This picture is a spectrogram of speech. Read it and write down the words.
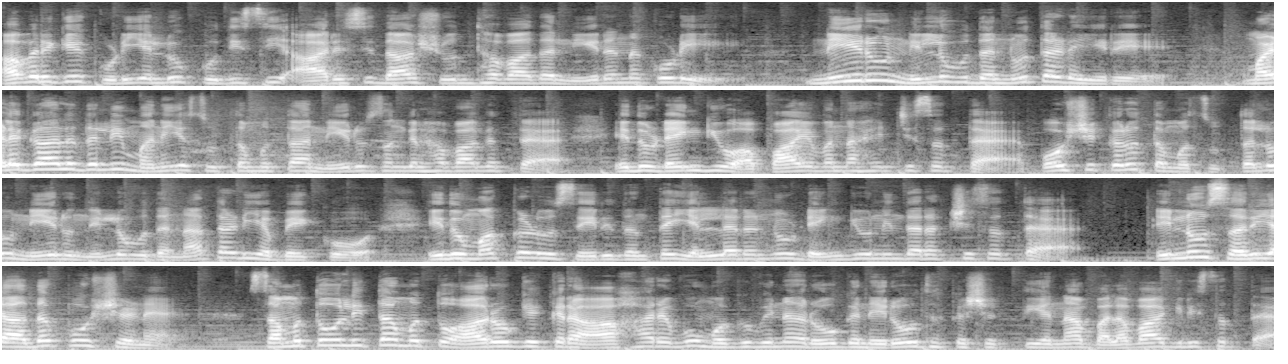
ಅವರಿಗೆ ಕುಡಿಯಲು ಕುದಿಸಿ ಆರಿಸಿದ ಶುದ್ಧವಾದ ನೀರನ್ನು ಕೊಡಿ. ನೀರು ನಿಲ್ಲುವುದನ್ನು ತಡೆಯಿರಿ. ಮಳೆಗಾಲದಲ್ಲಿ ಮನೆಯ ಸುತ್ತಮುತ್ತ ನೀರು ಸಂಗ್ರಹವಾಗುತ್ತೆ. ಇದು ಡೆಂಗ್ಯೂ ಅಪಾಯವನ್ನ ಹೆಚ್ಚಿಸುತ್ತೆ. ಪೋಷಕರು ತಮ್ಮ ಸುತ್ತಲೂ ನೀರು ನಿಲ್ಲುವುದನ್ನ ತಡೆಯಬೇಕು. ಇದು ಮಕ್ಕಳು ಸೇರಿದಂತೆ ಎಲ್ಲರನ್ನೂ ಡೆಂಗ್ಯೂನಿಂದ ರಕ್ಷಿಸುತ್ತೆ. ಇನ್ನು ಸರಿಯಾದ ಪೋಷಣೆ. ಸಮತೋಲಿತ ಮತ್ತು ಆರೋಗ್ಯಕರ ಆಹಾರವು ಮಗುವಿನ ರೋಗ ನಿರೋಧಕ ಶಕ್ತಿಯನ್ನ ಬಲವಾಗಿರಿಸುತ್ತೆ.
